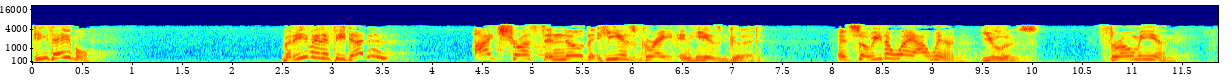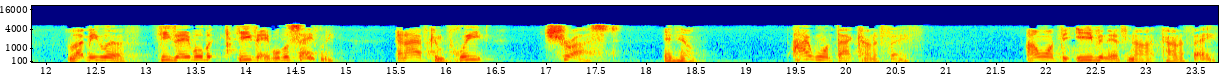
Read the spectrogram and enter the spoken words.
He's able. But even if He doesn't, I trust and know that He is great and He is good. And so either way I win, you lose. Throw me in. Let me live. He's able to, he's able to save me. And I have complete trust in Him. I want that kind of faith. I want the even if not kind of faith.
